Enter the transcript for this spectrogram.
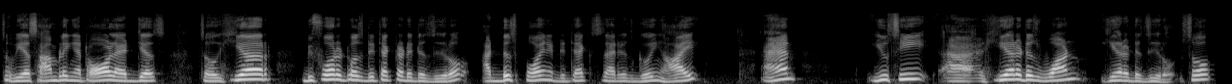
So we are sampling at all edges so here before it was detected it is 0 at this point it detects that it is going high and you see uh, here it is 1 here it is 0. So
